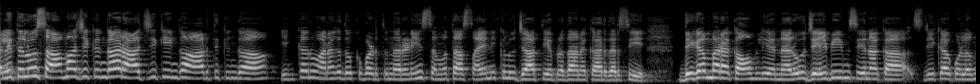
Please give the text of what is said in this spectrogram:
దళితులు సామాజికంగా రాజకీయంగా ఆర్థికంగా ఇంకనూ అనగదొక్కబడుతున్నారని సమత సైనికులు జాతీయ ప్రధాన కార్యదర్శి దిగంబర కౌంబ్లి అన్నారు. జైభీం సేన శ్రీకాకుళం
